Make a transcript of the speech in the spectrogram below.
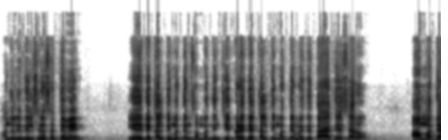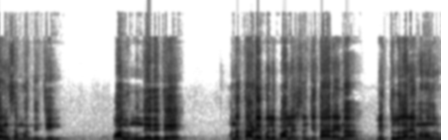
అందరికీ తెలిసిన సత్యమే. ఏదైతే కల్తీ మద్యం సంబంధించి ఎక్కడైతే కల్తీ మద్యం అయితే తయారు చేశారో ఆ మద్యానికి సంబంధించి వాళ్ళు ముందు ఏదైతే మన తాడేపల్లి పాలేస్ నుంచి తయారైన వ్యక్తులుగానే మనం అందరం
